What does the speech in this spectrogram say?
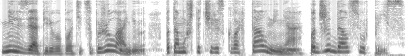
нельзя перевоплотиться по желанию, потому что через квартал меня поджидал сюрприз.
